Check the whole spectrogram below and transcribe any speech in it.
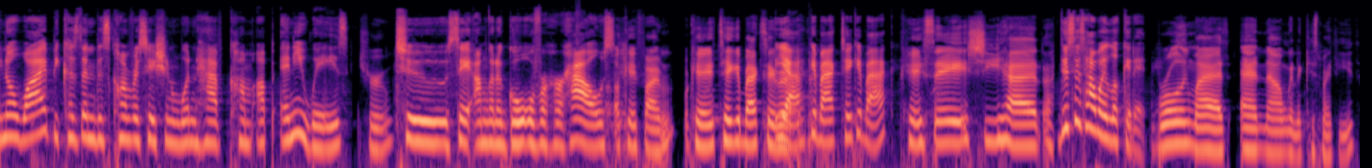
You know why? Because then this conversation wouldn't have come up anyways True. to say I'm gonna go over her house. Okay, fine. Okay, take it back. Take it Yeah, back. take it back, take it back. Okay, say she had This is how I look at it. rolling my eyes, and now I'm gonna kiss my teeth.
